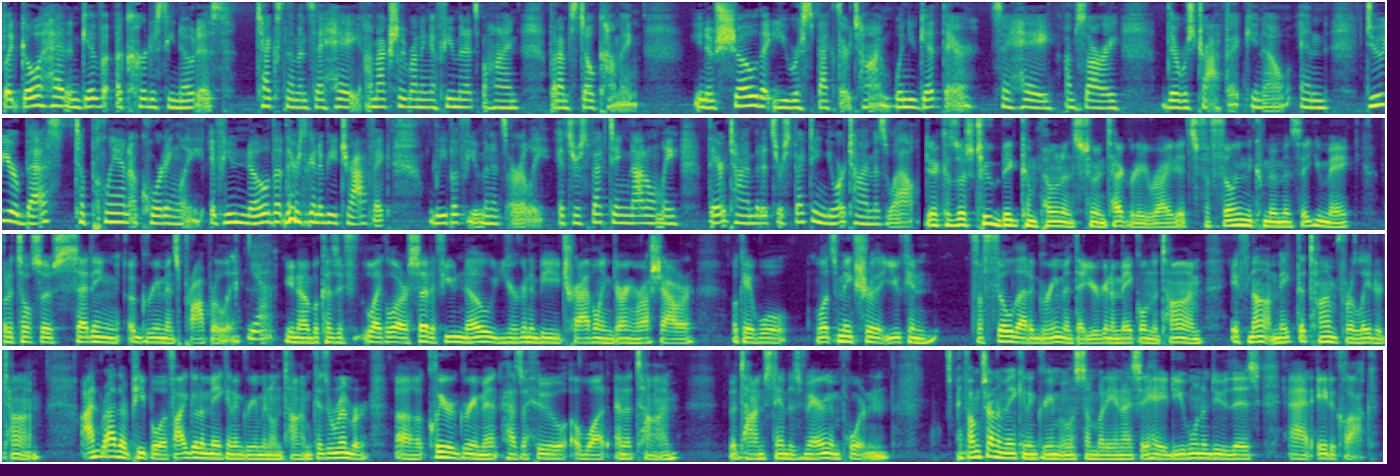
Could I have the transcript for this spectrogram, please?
But go ahead and give a courtesy notice. Text them and say, hey, I'm actually running a few minutes behind, but I'm still coming you know, show that you respect their time. When you get there, say, hey, I'm sorry, there was traffic, you know, and do your best to plan accordingly. If you know that there's going to be traffic, leave a few minutes early. It's respecting not only their time, but it's respecting your time as well. Yeah, because there's two big components to integrity, right? It's fulfilling the commitments that you make, but it's also setting agreements properly. Yeah. You know, because if, like Laura said, if you know you're going to be traveling during rush hour, okay, well, let's make sure that you can fulfill that agreement that you're going to make on the time. If not, make the time for a later time. I'd rather people, if I go to make an agreement on time, because remember, a clear agreement has a who, a what, and a time. The timestamp is very important. If I'm trying to make an agreement with somebody and I say, hey, do you want to do this at 8 o'clock?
